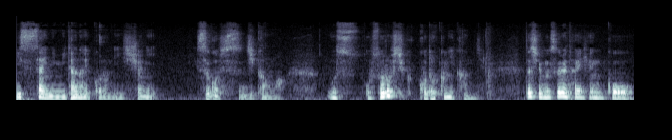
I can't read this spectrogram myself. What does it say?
1歳に満たない頃に一緒に過ごす時間は恐ろしく孤独に感じる。私娘大変こ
